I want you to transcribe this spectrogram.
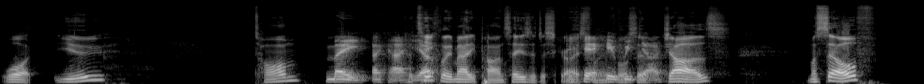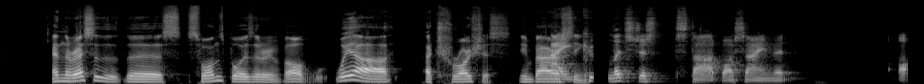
What you, Tom, me, okay, particularly yep. Matty Punts, he's a disgrace. Yeah, here we go. Juz, myself, and the rest of the, the Swans boys that are involved. We are atrocious, embarrassing. Hey, let's just start by saying that uh,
